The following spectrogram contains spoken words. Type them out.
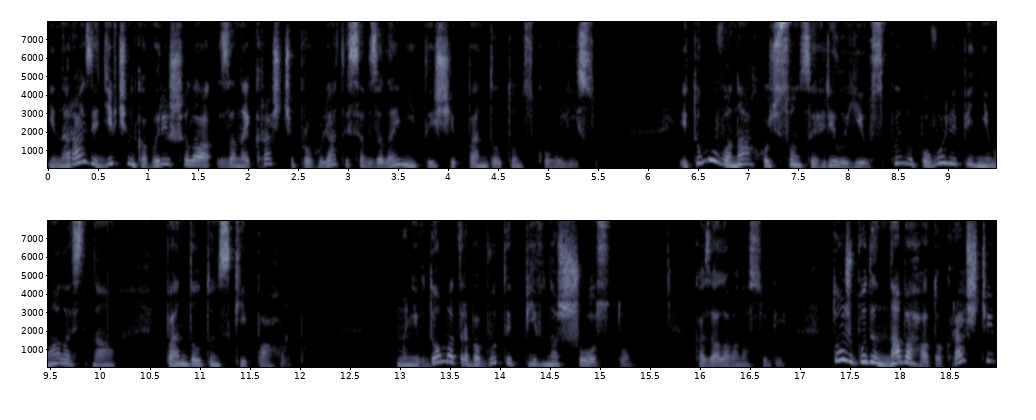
І наразі дівчинка вирішила за найкраще прогулятися в зеленій тиші Пендлтонського лісу. І тому вона, хоч сонце гріло їй у спину, поволі піднімалась на Пендлтонський пагорб. Мені вдома треба бути пів на шосту, казала вона собі. Тож буде набагато краще,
